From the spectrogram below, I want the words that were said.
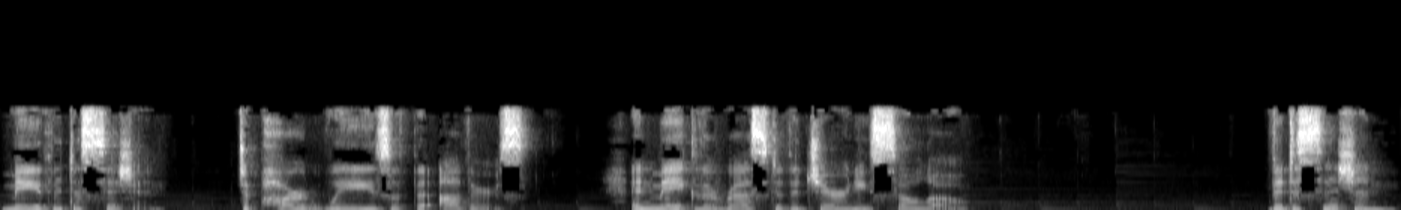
made the decision to part ways with the others and make the rest of the journey solo. The decision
